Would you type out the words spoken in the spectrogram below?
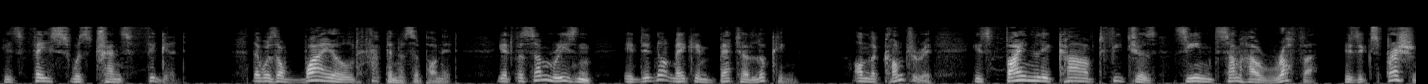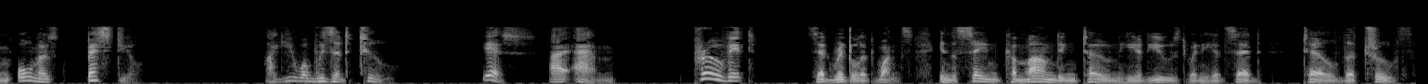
His face was transfigured. There was a wild happiness upon it, yet for some reason it did not make him better looking. On the contrary, his finely carved features seemed somehow rougher, his expression almost bestial. Are you a wizard too? Yes, I am. Prove it, said Riddle at once, in the same commanding tone he had used when he had said, Tell the truth.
